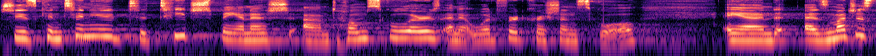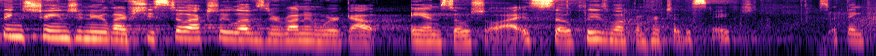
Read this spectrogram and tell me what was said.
She has continued to teach Spanish um, to homeschoolers and at Woodford Christian School, and as much as things change in your life, she still actually loves to run and work out and socialize. So please welcome her to the stage. So thank you.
